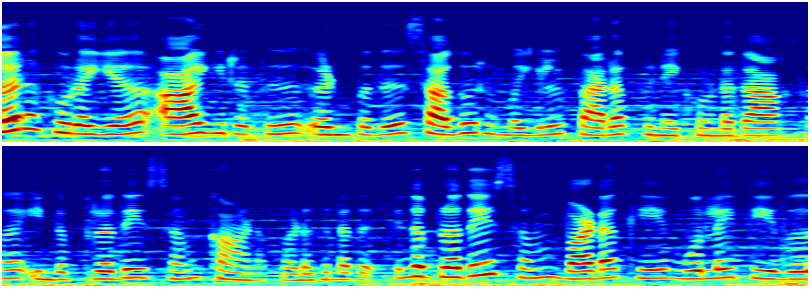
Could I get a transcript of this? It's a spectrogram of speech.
ஏறக்குறைய ஆயிரத்து எண்பது சதுர மைல் பரப்பினை கொண்டதாக இந்த பிரதேசம் காணப்படுகிறது. இந்த பிரதேசம் வடக்கே முல்லைத்தீவு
